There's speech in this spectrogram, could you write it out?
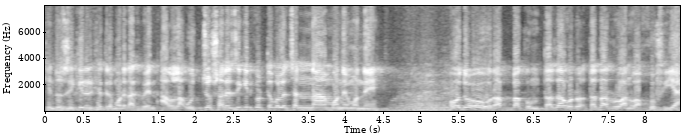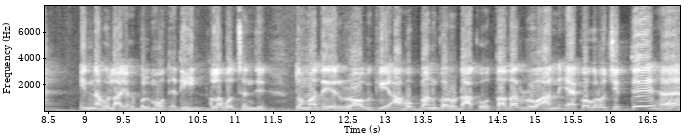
কিন্তু জিকিরের ক্ষেত্রে মনে রাখবেন, আল্লাহ উচ্চ স্বরে জিকির করতে বলেছেন, না, মনে মনে। আল্লাহ বলছেন যে, তোমাদের রবকে আহ্বান করো, ডাকো হ্যাঁ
